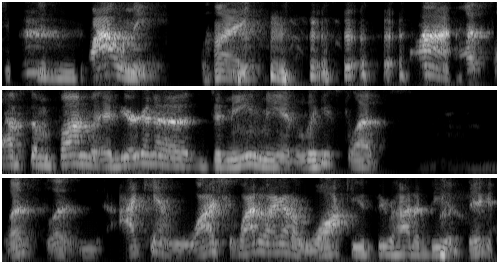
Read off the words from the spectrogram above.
just wow me. Like, come on, let's have some fun. If you're gonna demean me, at least let's let's let. I can't. Why should? Why do I gotta walk you through how to be a bigot?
